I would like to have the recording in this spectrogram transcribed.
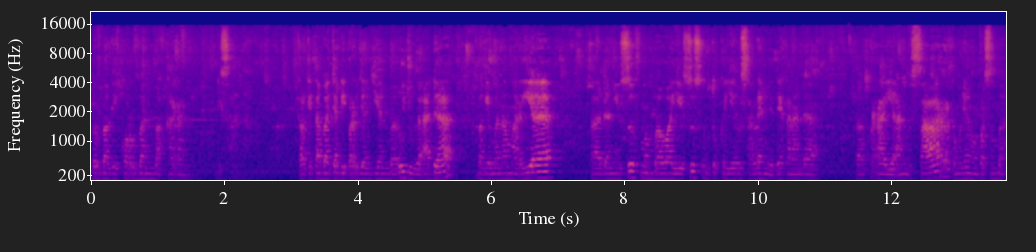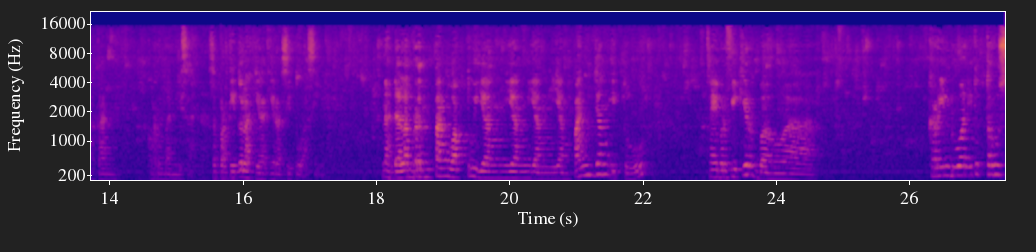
berbagai korban bakaran di sana. Kalau kita baca di Perjanjian Baru juga ada bagaimana Maria uh, dan Yusuf membawa Yesus untuk ke Yerusalem gitu ya karena ada uh, perayaan besar kemudian mempersembahkan korban di sana. Seperti itulah kira-kira situasinya. Nah, dalam rentang waktu yang yang yang yang panjang itu saya berpikir bahwa kerinduan itu terus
